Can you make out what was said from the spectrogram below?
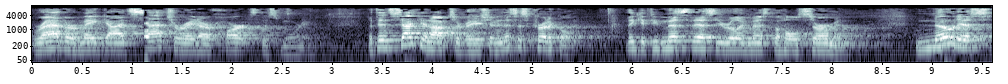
Rather, may God saturate our hearts this morning. But then second observation, and this is critical, I think if you miss this, you really miss the whole sermon. Notice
